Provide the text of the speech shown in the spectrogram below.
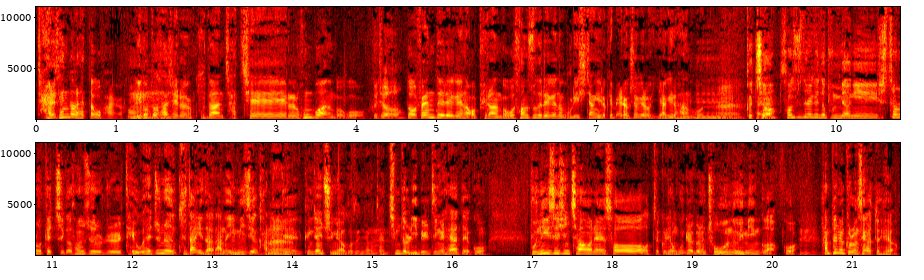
잘 생각을 했다고 봐요. 음. 이것도 사실은 구단 자체를 홍보하는 거고 그죠? 또 팬들에게는 어필하는 거고 선수들에게는 우리 시장이 이렇게 매력적이라고 이야기를 하는 거거든요. 음. 네. 그렇죠. 네. 선수들에게도 분명히 휴스턴 로켓츠가 선수를 대우해주는 구단이다라는 이미지가 가는 네. 게 굉장히 중요하거든요. 팀도 rebuilding을 해야 되고 분위기 쇄신 차원에서 어쨌건 영구 결별은 좋은 의미인 것 같고 한편은 그런 생각도 해요.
